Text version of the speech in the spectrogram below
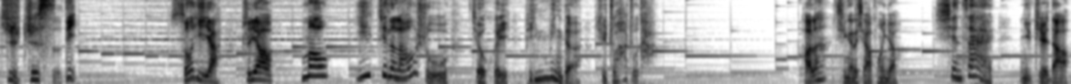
置之死地，所以呀，只要猫一见了老鼠，就会拼命的去抓住它。好了，亲爱的小朋友，现在你知道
